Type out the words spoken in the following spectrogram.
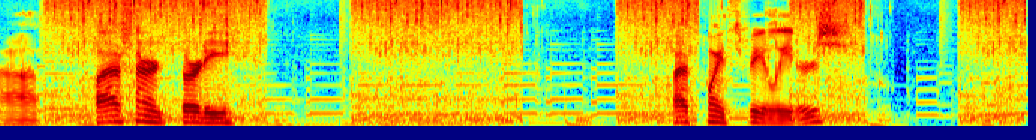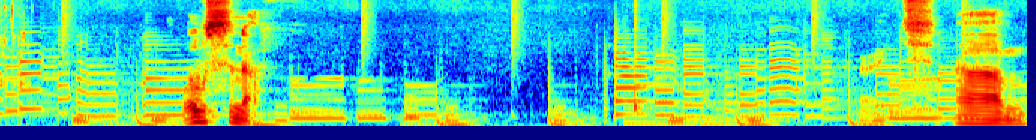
Uh, 530... 5.3 liters. Close enough. Alright. Um,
